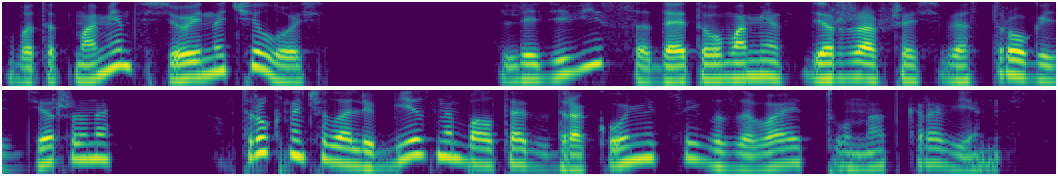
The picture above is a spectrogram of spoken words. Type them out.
В этот момент все и началось. Леди Висса, до этого момента державшая себя строго и сдержанно, Вдруг начала любезно болтать с драконицей, вызывая ту на откровенность.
